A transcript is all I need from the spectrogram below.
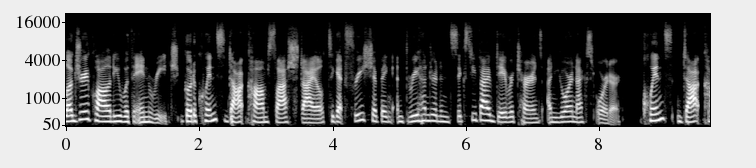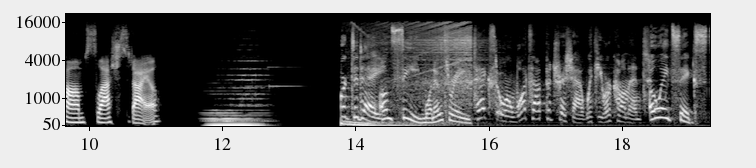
Luxury quality within reach. Go to quince.com slash style to get free shipping and 365 day returns on your next order. Quince.com slash style. Work today on C103. Text or WhatsApp Patricia with your comment. 086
